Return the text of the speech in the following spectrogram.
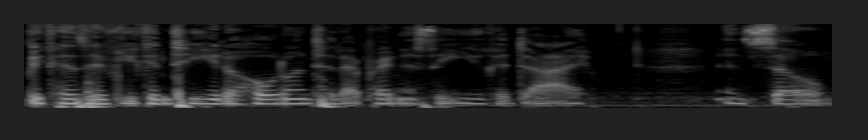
because if you continue to hold on to that pregnancy, you could die. And so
